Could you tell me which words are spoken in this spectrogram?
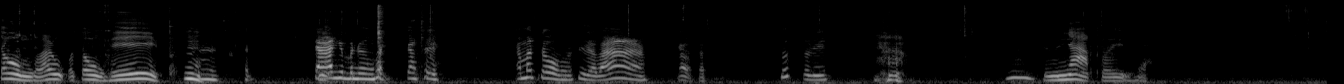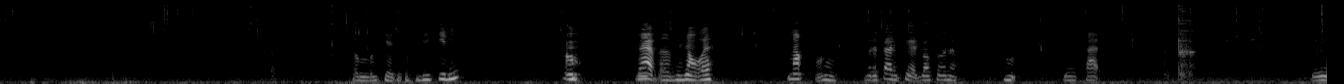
โต้งแต่ว่าลูกกระโต้งเฮ้จานอยู่มาหนึ่งผัดจังสิเอามาโต่งสิแต่ว่าเอากับปึ๊บตัวนี้มันยากเลยแหละกำลังเขียนกับพอดีกินอืมแซ่บเออพี่น้องเอ้ยมักอืมบริการเขตบ่คืนน่ะบรรยากาศมัน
